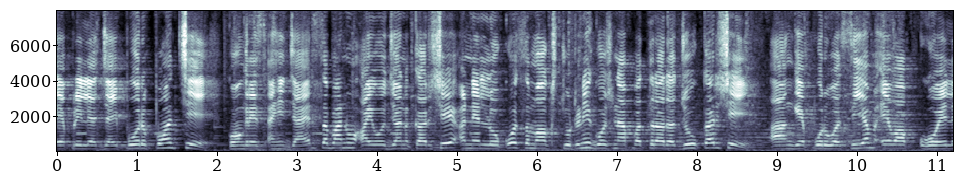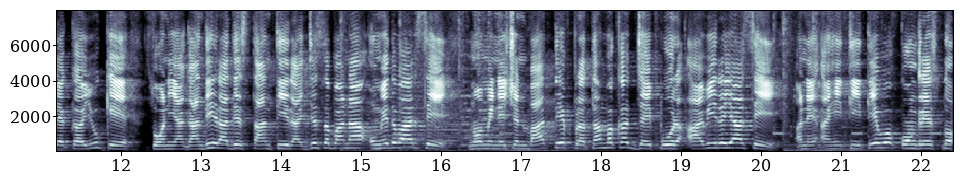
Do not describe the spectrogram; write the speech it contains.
એપ્રિલે જયપુર પહોંચશે. કોંગ્રેસ અહીં જાહેર સભાનું આયોજન કરશે અને લોકો સમક્ષ ચૂંટણી ઘોષણાપત્ર રજૂ કરશે. આ અંગે પૂર્વ સીએમ એવા ગોયલે કહ્યું કે સોનિયા ગાંધી રાજસ્થાનથી રાજ્યસભાના ઉમેદવાર છે. નોમિનેશન બાદ તે પ્રથમ વખત જયપુર આવી રહ્યા છે. અને અહીંથી તેઓ કોંગ્રેસનો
